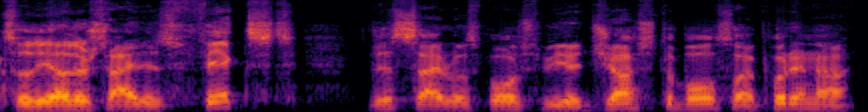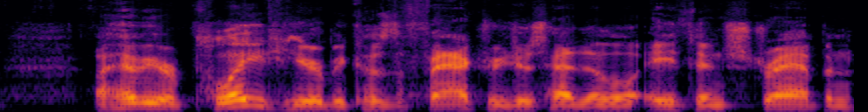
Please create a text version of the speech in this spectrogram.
So the other side is fixed. This side was supposed to be adjustable, so I put in a, a heavier plate here because the factory just had that little eighth inch strap and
